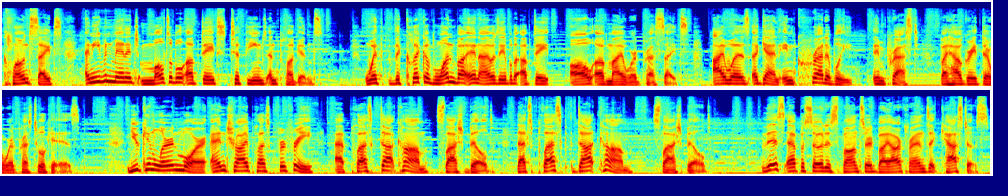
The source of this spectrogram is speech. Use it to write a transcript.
clone sites, and even manage multiple updates to themes and plugins. With the click of one button, I was able to update all of my WordPress sites. I was, again, incredibly impressed by how great their WordPress toolkit is. You can learn more and try Plesk for free at plesk.com slash build. That's plesk.com slash build. This episode is sponsored by our friends at Castos.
